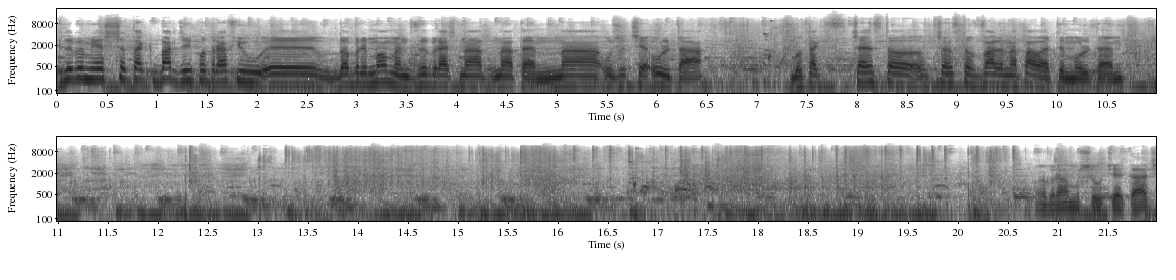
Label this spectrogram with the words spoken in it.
gdybym jeszcze tak bardziej potrafił y, dobry moment wybrać na, na ten, na użycie ulta, bo tak często, często walę na pałę tym ultem. Dobra, muszę uciekać.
